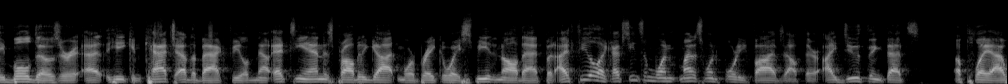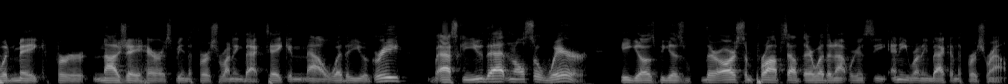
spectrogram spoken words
a bulldozer. Uh, he can catch out of the backfield. Now Etienne has probably got more breakaway speed and all that, but I feel like I've seen some one minus one forty fives out there. I do think that's a play I would make for Najee Harris being the first running back taken. Now, whether you agree, I'm asking you that, and also where he goes, because there are some props out there whether or not we're going to see any running back in the first round.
